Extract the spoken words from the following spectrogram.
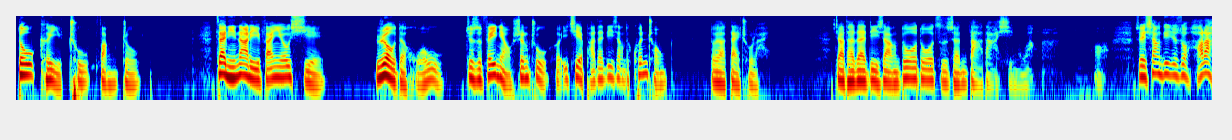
都可以出方舟，在你那里凡有血肉的活物，就是飞鸟、牲畜和一切爬在地上的昆虫，都要带出来，叫他在地上多多滋生，大大兴旺啊。”哦，所以上帝就说：“好了，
